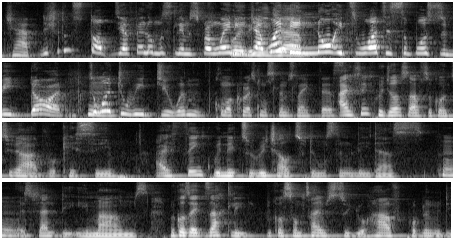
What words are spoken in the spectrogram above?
hijab, they shouldn't stop their fellow Muslims from wearing Wearing hijab, when they know it's what is supposed to be done. So Hmm. what do we do when we come across Muslims like this? I think we just have to continue our advocacy. I think we need to reach out to the Muslim leaders, Hmm. especially the imams, because exactly because sometimes too you have problem with the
